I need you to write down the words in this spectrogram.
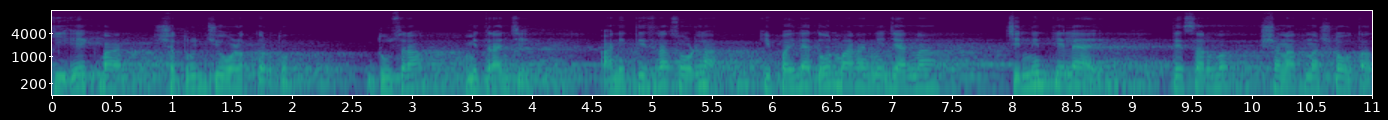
की एक बाण शत्रूंची ओळख करतो दुसरा मित्रांची आणि तिसरा सोडला की पहिल्या दोन बाणांनी ज्यांना चिन्हित केले आहे ते सर्व क्षणात नष्ट होतात.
